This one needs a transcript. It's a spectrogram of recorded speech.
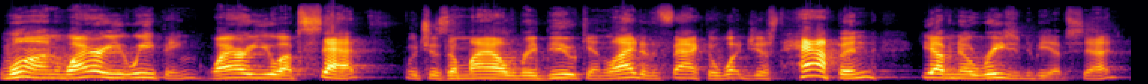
One, why are you weeping? Why are you upset? Which is a mild rebuke in light of the fact that what just happened you have no reason to be upset.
